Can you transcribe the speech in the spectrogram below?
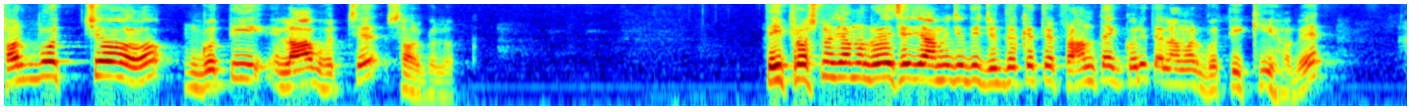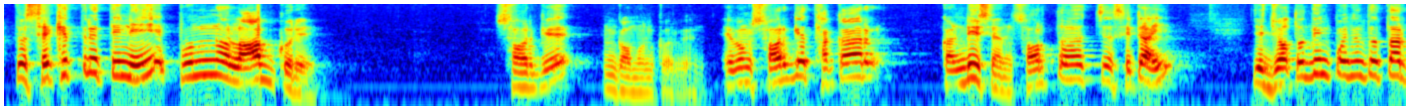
সর্বোচ্চ গতি লাভ হচ্ছে স্বর্গলোক। তো এই প্রশ্ন যেমন রয়েছে যে আমি যদি যুদ্ধক্ষেত্রে প্রাণ ত্যাগ করি, তাহলে আমার গতি কি হবে? তো সেক্ষেত্রে তিনি পুণ্য লাভ করে স্বর্গে গমন করবেন। এবং স্বর্গে থাকার কন্ডিশন শর্ত হচ্ছে সেটাই যে যতদিন পর্যন্ত তার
